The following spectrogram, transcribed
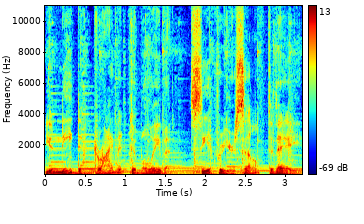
You need to drive it to believe it. See it for yourself today.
